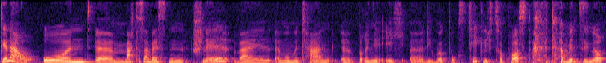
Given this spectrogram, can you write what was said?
Genau, und ähm, mach das am besten schnell, weil äh, momentan äh, bringe ich äh, die Workbooks täglich zur Post, damit sie noch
